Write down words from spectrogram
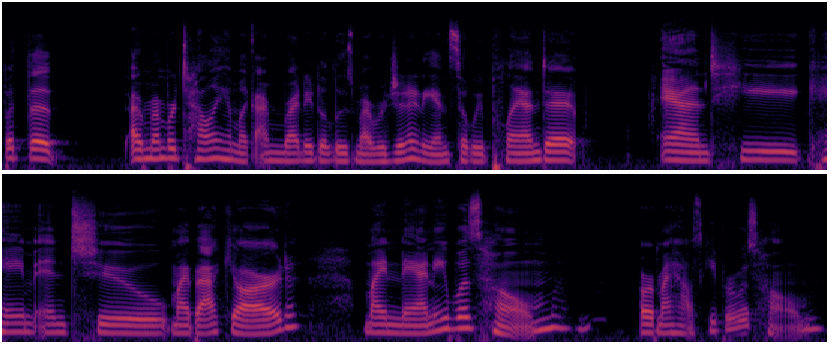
But the, I remember telling him, like, I'm ready to lose my virginity. And so we planned it. And he came into my backyard. My nanny was home, or my housekeeper was home.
